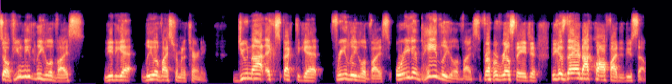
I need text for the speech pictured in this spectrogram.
So if you need legal advice, you need to get legal advice from an attorney. do not expect to get free legal advice or even paid legal advice from a real estate agent because they are not qualified to do so.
